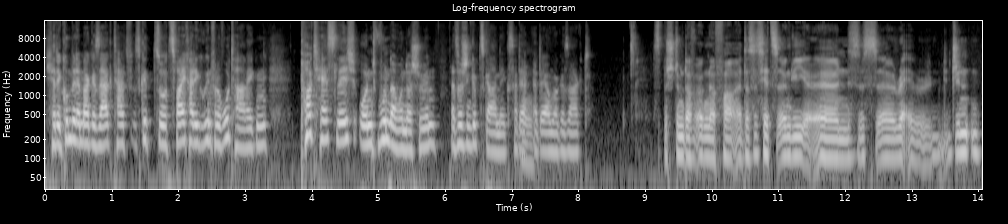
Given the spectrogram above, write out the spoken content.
Ich hatte einen Kumpel, der mal gesagt hat, es gibt so zwei Kategorien von Rothaarigen. Potthässlich und wunderwunderschön. Dazwischen gibt's gar nichts, hat er, Oh. hat er immer gesagt. Das ist bestimmt auf irgendeiner Farm. Das ist jetzt irgendwie, äh, das ist äh, Re- Gin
